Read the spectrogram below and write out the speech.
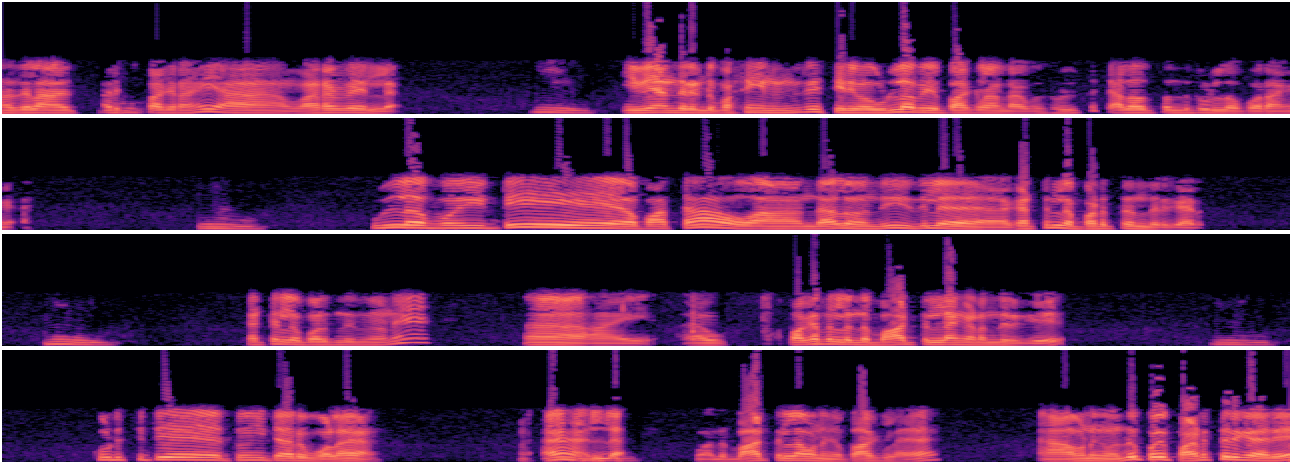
அதெல்லாம் அடிச்சு பாக்குறாங்க. வரவே இல்ல. இவன் அந்த ரெண்டு பசங்க நின்னுட்டு சரி உள்ள போய் பாக்கலாம்டா அப்படின்னு சொல்லிட்டு கதவை தந்துட்டு உள்ள போறாங்க. உள்ள போயிட்டு பார்த்தா அந்த ஆளு வந்து இதுல கட்டில படுத்து இருந்திருக்காரு. கட்டில படுத்துருந்தோடனே பக்கத்துல இந்த பாட்டில் எல்லாம் கிடந்திருக்கு. குடிச்சிட்டு தூங்கிட்டாரு போல. இல்ல அந்த பாட்டில் அவனுங்க பாக்கல அவனுங்க வந்து போய் படுத்திருக்காரு.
